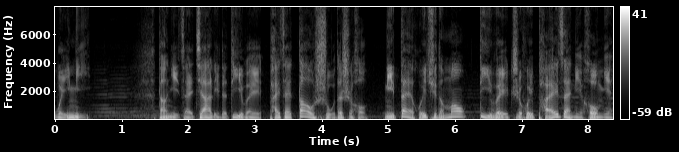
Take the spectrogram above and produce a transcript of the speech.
萎靡。当你在家里的地位排在倒数的时候，你带回去的猫地位只会排在你后面。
